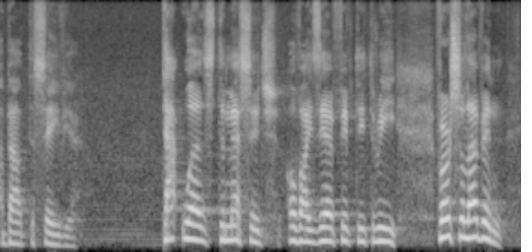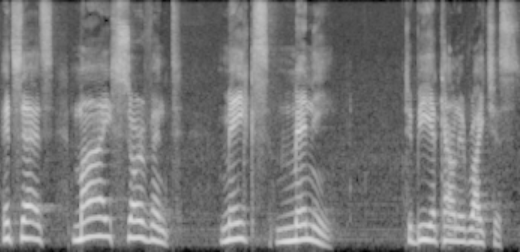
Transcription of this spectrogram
about the Savior. That was the message of Isaiah 53. Verse 11, it says, My servant makes many to be accounted righteous.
